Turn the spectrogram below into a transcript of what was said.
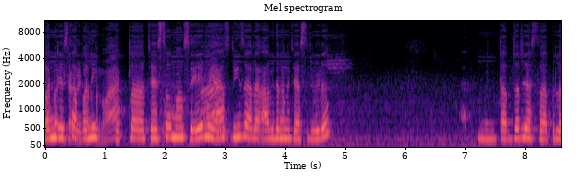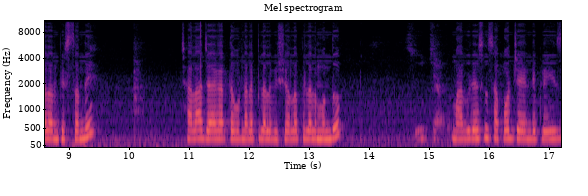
పని చేస్తే ఆ పని? ఎట్లా చేస్తామో సేమ్ యాస్ డీజ్ అలా ఆ విధంగానే చేస్తారు వీడు. ఇంత అబ్జర్వ్ చేస్తారు ఆ పిల్లలు అనిపిస్తుంది. చాలా జాగ్రత్తగా ఉండాలి పిల్లల విషయంలో పిల్లల ముందు. మా వీడియోస్ని సపోర్ట్ చేయండి ప్లీజ్.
